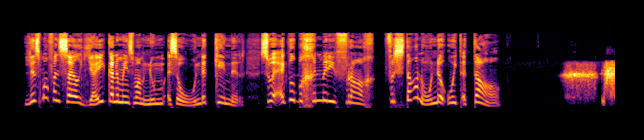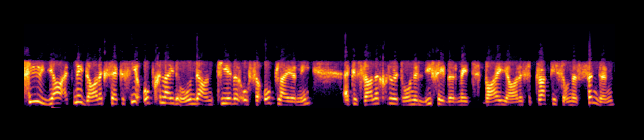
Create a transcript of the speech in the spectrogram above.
Lisma van Sail, jy kan 'n mens maar noem is 'n hondekenner. So ek wil begin met die vraag: Verstaan honde ooit 'n taal? Sjoe, ja, ek net dadelik sê ek is nie opgeleide hondehanteerder of 'n opleier nie. Ek is wel 'n groot hondeliefhebber met baie jare se praktiese ondervinding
